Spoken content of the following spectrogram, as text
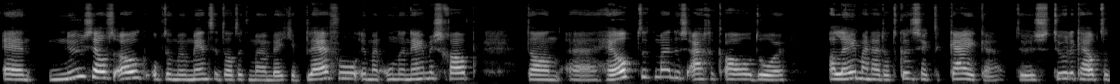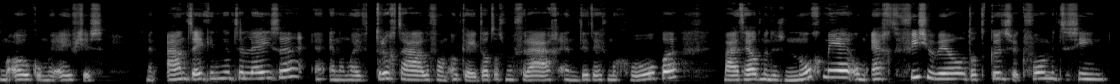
En nu zelfs ook op de momenten dat ik me een beetje blij voel in mijn ondernemerschap, dan uh, helpt het me dus eigenlijk al door alleen maar naar dat kunstwerk te kijken. Dus tuurlijk helpt het me ook om weer eventjes mijn aantekeningen te lezen en om even terug te halen van oké, dat was mijn vraag en dit heeft me geholpen. Maar het helpt me dus nog meer om echt visueel dat kunstwerk voor me te zien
